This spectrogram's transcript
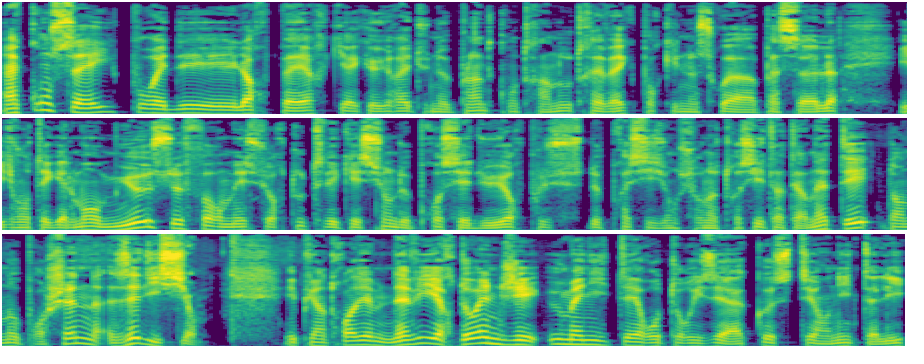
un conseil pour aider leur père qui accueillerait une plainte contre un autre évêque pour qu'il ne soit pas seul. Ils vont également mieux se former sur toutes les questions de procédure, plus de précisions sur notre site internet et dans nos prochaines éditions. Et puis un troisième navire d'ONG humanitaire autorisé à accoster en Italie,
